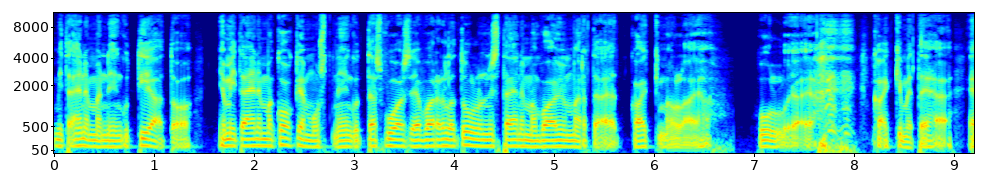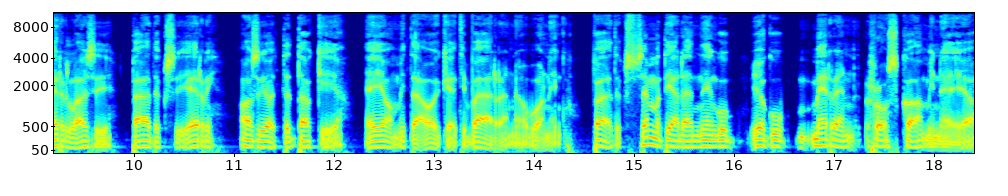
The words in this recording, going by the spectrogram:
mitä enemmän niin kuin tietoa ja mitä enemmän kokemusta niin kuin tässä vuosien varrella tullut, niin sitä enemmän vaan ymmärtää, että kaikki me ollaan ihan hulluja ja kaikki me tehdään erilaisia päätöksiä eri asioiden takia. Ei ole mitään oikeat ja väärää, ne on vaan niin kuin päätöksessä. Sen mä tiedän, että niin kuin joku meren roskaaminen ja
